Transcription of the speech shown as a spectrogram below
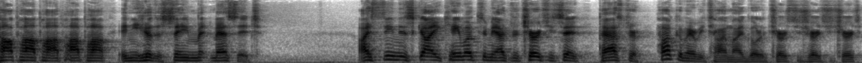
hop, hop, hop, hop, hop, and you hear the same message. I seen this guy. He came up to me after church. He said, "Pastor, how come every time I go to church to church to church,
